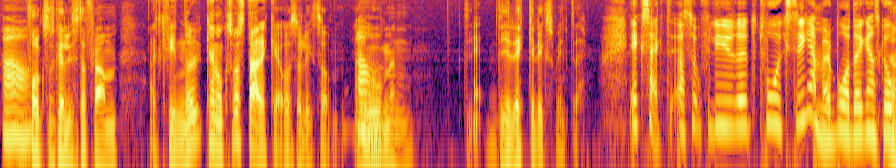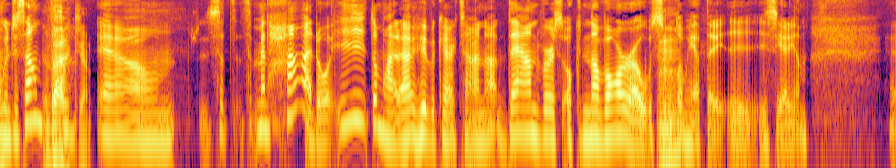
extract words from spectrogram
Ja. Folk som ska lyfta fram att kvinnor kan också vara starka och så liksom, Ja. jo men det, det räcker liksom inte. Exakt, alltså, för det är ju två extremer, båda är ganska Ja, ointressanta. verkligen. Så att, men här då, i de här huvudkaraktärerna, Danvers och Navarro som Mm. de heter i, i serien. Eh,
